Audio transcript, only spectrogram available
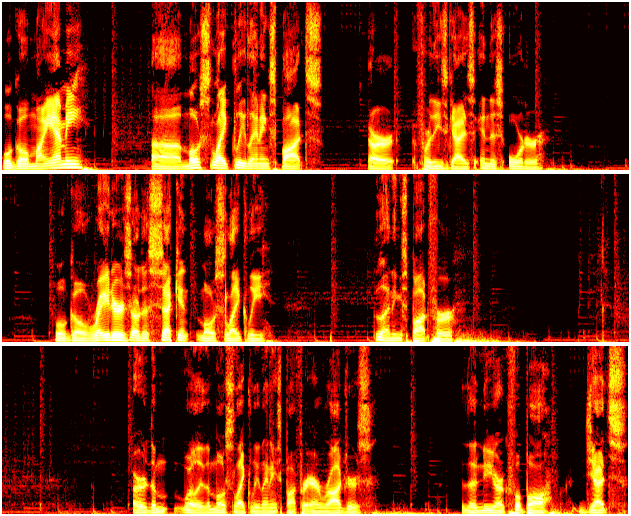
we'll go Miami. Uh, most likely landing spots are for these guys in this order. We'll go Raiders are the second most likely landing spot for or the really the most likely landing spot for Aaron Rodgers. The New York Football Jets.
